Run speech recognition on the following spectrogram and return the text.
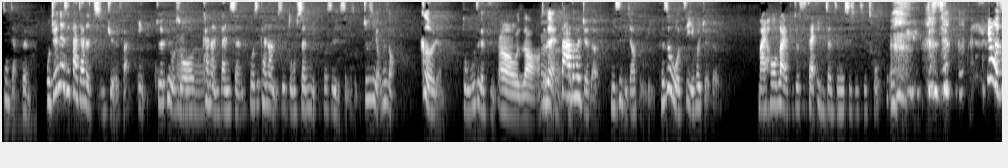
这样讲对吗？我觉得那是大家的直觉反应，就是譬如说看到你单身，嗯、或是看到你是独生女，或是什么什么，就是有那种个人独这个字。哦，我知道，对不对？嗯嗯、大家都会觉得你是比较独立，可是我自己会觉得，my whole life 就是在印证这件事情是错的，就是这，因为我常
